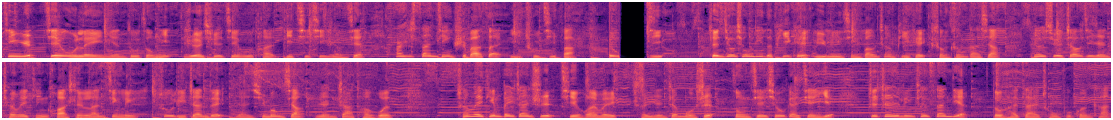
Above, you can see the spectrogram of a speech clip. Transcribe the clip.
近日，街舞类年度综艺《热血街舞团》第七期上线，二十三进十八赛一触即发，拯救兄弟的 PK 与明星帮唱 PK 双双打响。热血召集人陈伟霆化身蓝精灵，树立战队燃续梦想，人炸团魂。陈伟霆备战时切换为陈认真模式，总结修改建议，直至凌晨三点都还在重复观看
